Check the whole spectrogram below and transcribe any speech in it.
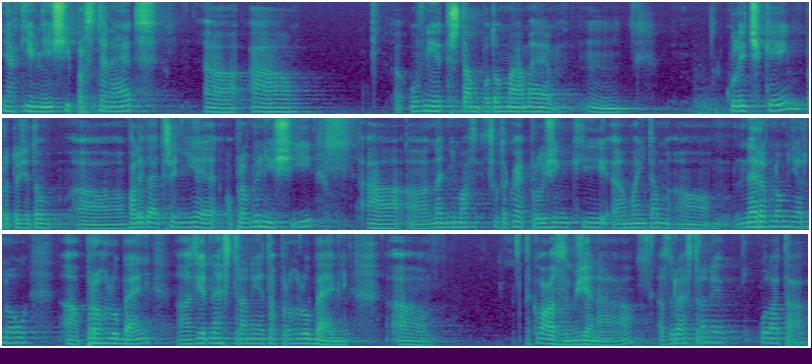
nějaký vnější prstenec uh, a uvnitř tam potom máme um, kuličky, protože to valivé tření je opravdu nižší a nad nimi jsou takové pružinky, mají tam nerovnoměrnou prohlubeň. Z jedné strany je ta prohlubeň taková zúžená a z druhé strany kulatá.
